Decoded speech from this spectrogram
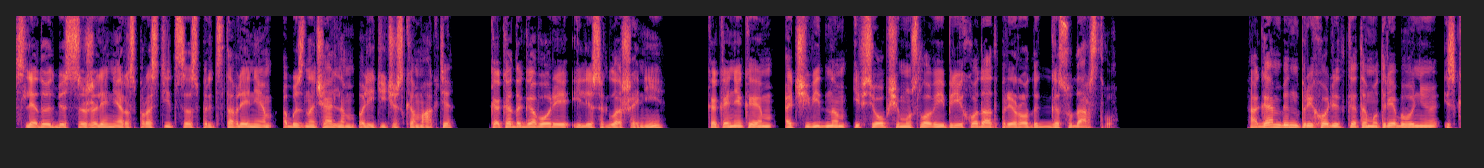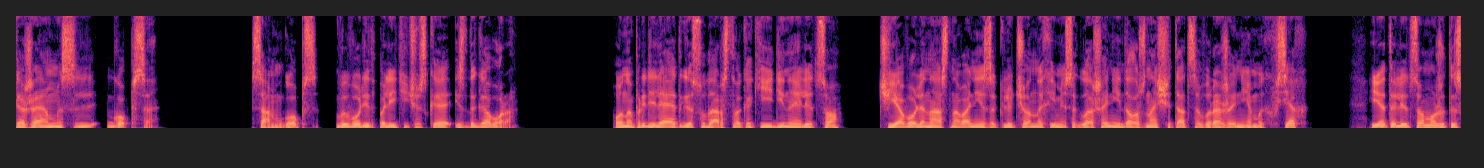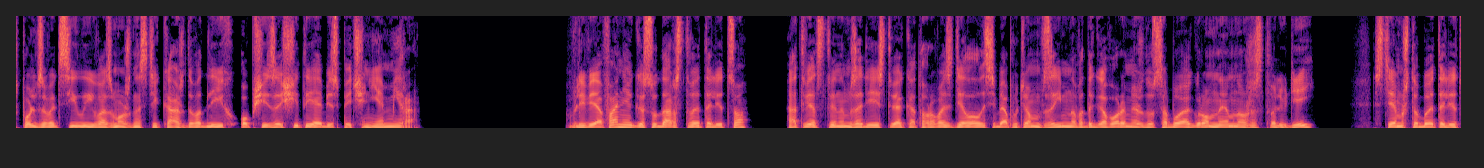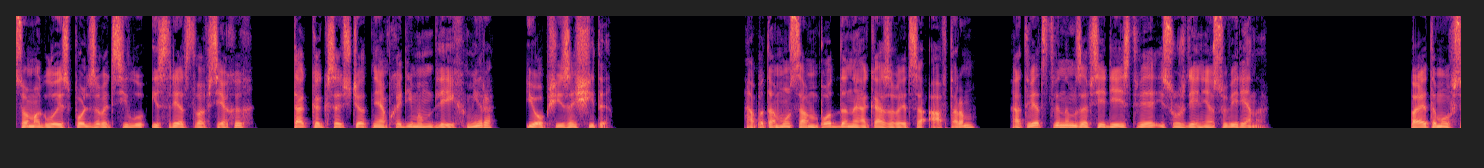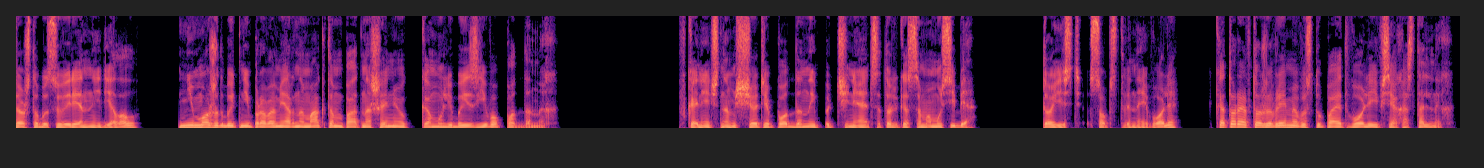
следует без сожаления распроститься с представлением об изначальном политическом акте, как о договоре или соглашении, как о некоем очевидном и всеобщем условии перехода от природы к государству. Агамбин приходит к этому требованию, искажая мысль Гоббса. Сам Гоббс выводит политическое из договора. Он определяет государство как единое лицо, чья воля на основании заключенных ими соглашений должна считаться выражением их всех, и это лицо может использовать силы и возможности каждого для их общей защиты и обеспечения мира. В Левиафане государство – это лицо, ответственным за действия которого сделало себя путем взаимного договора между собой огромное множество людей, с тем, чтобы это лицо могло использовать силу и средства всех их, так как сочтет необходимым для их мира и общей защиты а потому сам подданный оказывается автором, ответственным за все действия и суждения суверена. Поэтому все, что бы суверен ни делал, не может быть неправомерным актом по отношению к кому-либо из его подданных. В конечном счете подданный подчиняется только самому себе, то есть собственной воле, которая в то же время выступает волей всех остальных.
